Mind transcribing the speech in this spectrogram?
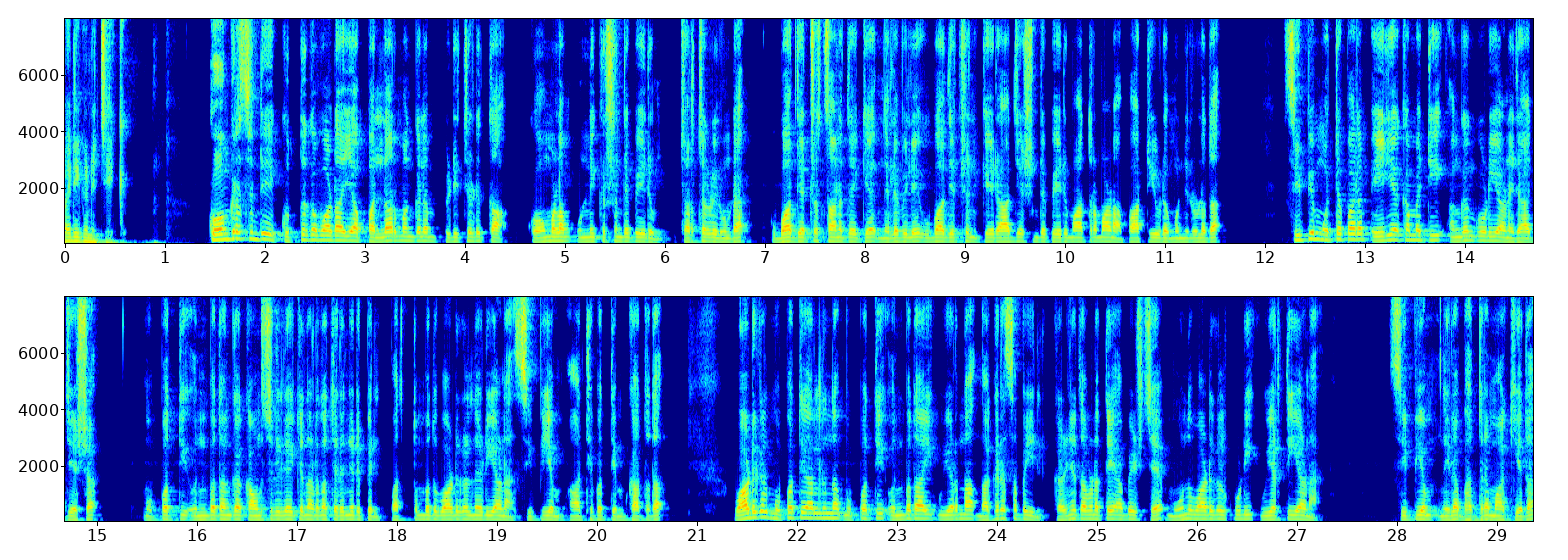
പരിഗണിച്ചേക്കും. കോൺഗ്രസിന്റെ കുത്തുകവാടായ പല്ലാർമംഗലം പിടിച്ചെടുത്ത കോമളം ഉണ്ണികൃഷ്ണന്റെ പേരും ചർച്ചകളിലുണ്ട്. ഉപാധ്യക്ഷ സ്ഥാനത്തേക്ക് നിലവിലെ ഉപാധ്യക്ഷൻ കെ രാജേഷിന്റെ പേര് മാത്രമാണ് പാർട്ടിയുടെ മുന്നിലുള്ളത്. C P M Ottapalam area committee അംഗം കൂടിയാണ് രാജേഷ്. മുപ്പത്തി ഒൻപതംഗ കൗൺസിലിലേക്ക് നടന്ന തിരഞ്ഞെടുപ്പിൽ പത്തൊമ്പത് വാർഡുകൾ നേടിയാണ് സി പി എം ആധിപത്യം കാത്തത്. വാർഡുകൾ മുപ്പത്തിയാറിൽ നിന്ന് മുപ്പത്തി ഒൻപതായി ഉയർന്ന നഗരസഭയിൽ കഴിഞ്ഞ തവണത്തെ അപേക്ഷിച്ച് മൂന്ന് വാർഡുകൾ കൂടി ഉയർത്തിയാണ് സി പി എം നില ഭദ്രമാക്കിയത്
